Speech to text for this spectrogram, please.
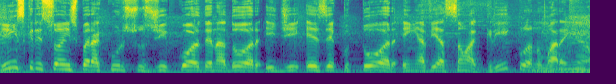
Inscrições para cursos de coordenador e de executor em aviação agrícola no Maranhão.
